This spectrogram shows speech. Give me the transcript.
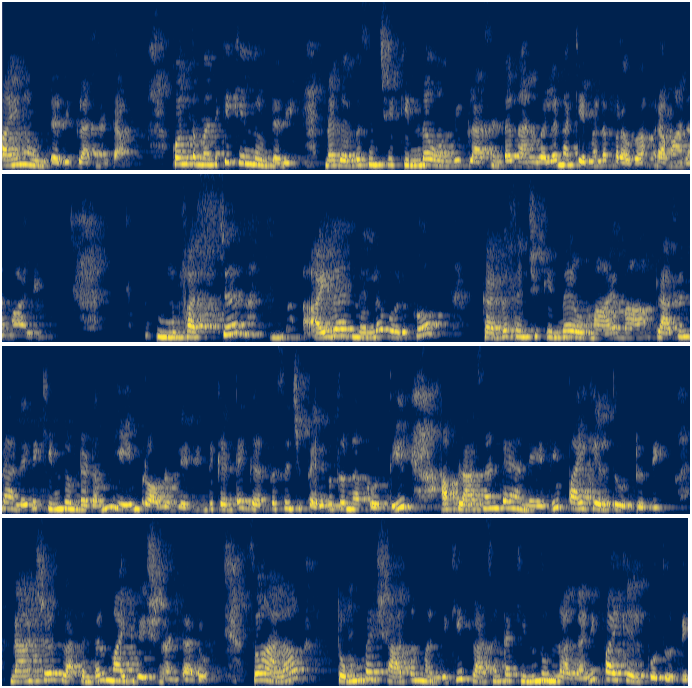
పైన ఉంటుంది ప్లాసెంటా కొంతమందికి కింద ఉంటుంది. నా గర్భసంచి కింద ఉంది ప్లాసెంటా దానివల్ల నాకు ఏమైనా ప్రమా ప్రమాదమా అని. ఫస్ట్ ఐదారు నెలల వరకు గర్భసంచి కింద మా మా ప్లాసెంటా అనేది కింద ఉండడం ఏం ప్రాబ్లం లేదు. ఎందుకంటే గర్భసంచి పెరుగుతున్న కొద్దీ ఆ ప్లాసెంటా అనేది పైకి వెళ్తూ ఉంటుంది. న్యాచురల్ ప్లాసెంటల్ మైగ్రేషన్ అంటారు. సో అలా తొంభై శాతం మందికి ప్లాసెంటా కింద ఉన్నా కానీ పైకి వెళ్ళిపోతుంది.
